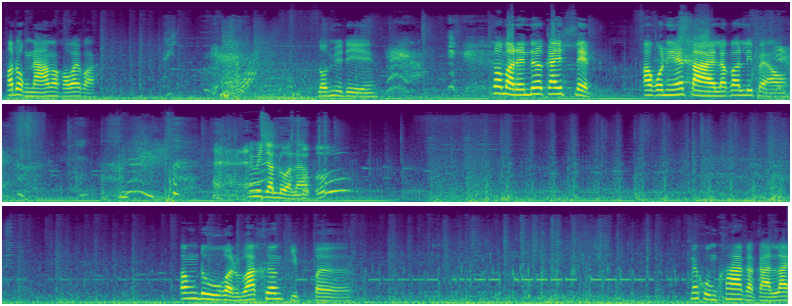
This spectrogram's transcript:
เขาดกน้ำอะเขาไวกว่า ล้มอยู่ดี ก็บาเทนเดอร์ใกล้เสร็จ เอาคนนี้ให้ตายแล้วก็รีบไปเอา ไม่มีจรวดแล้ว ต้องดูก่อนว่าเครื่องกี่เปอร์ ไม่คุ้มค่ากับการไล่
